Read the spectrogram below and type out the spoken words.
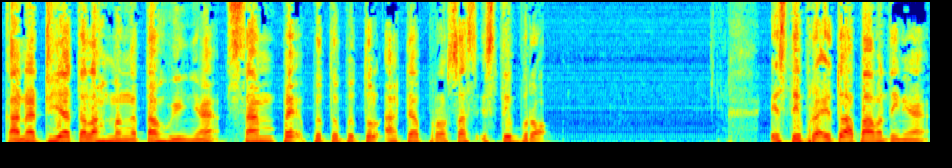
karena dia telah mengetahuinya sampai betul-betul ada proses istibro. Istibro itu apa artinya?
